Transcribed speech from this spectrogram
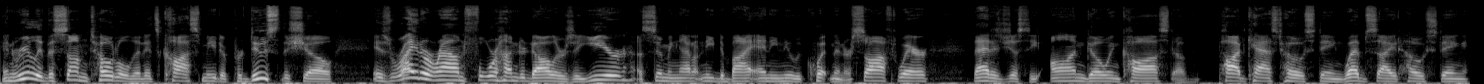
And really, the sum total that it's cost me to produce the show is right around $400 a year, assuming I don't need to buy any new equipment or software. That is just the ongoing cost of podcast hosting, website hosting,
